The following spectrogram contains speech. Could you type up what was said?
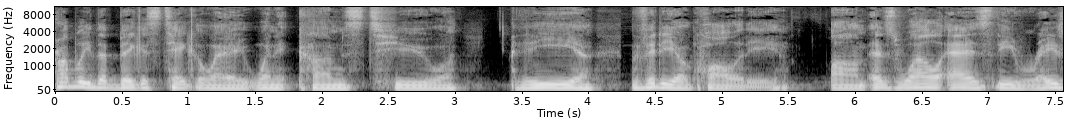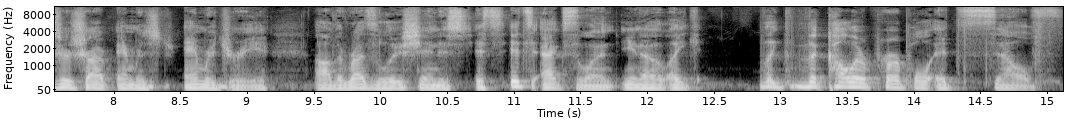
probably the biggest takeaway when it comes to the video quality, um, as well as the razor sharp image, imagery. Uh, the resolution is it's it's excellent. You know, like like the color purple itself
